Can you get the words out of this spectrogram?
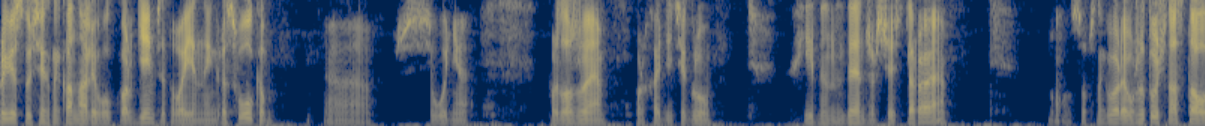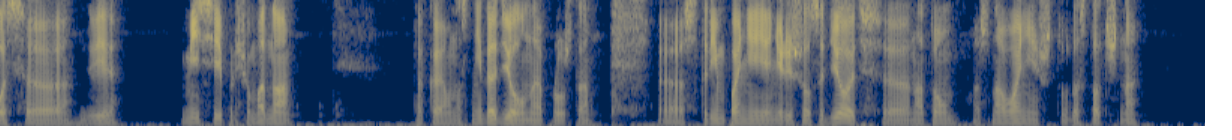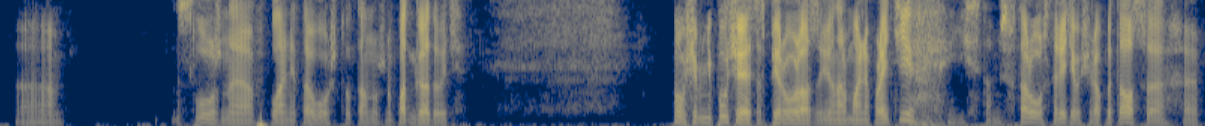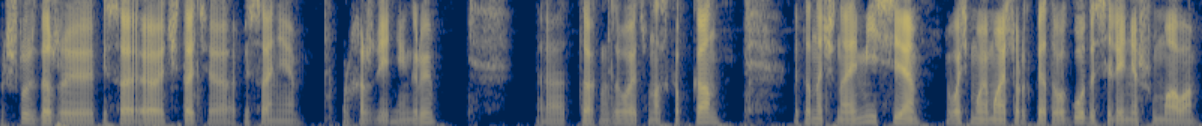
Приветствую всех на канале Волк War Games, это военные игры с Волком. Э, сегодня продолжаем проходить игру Hidden Danger, часть вторая. Ну, собственно говоря, уже точно осталось э, две миссии, причем одна такая у нас недоделанная просто. Э, стрим по ней я не решился делать на том основании, что достаточно сложная в плане того, что там нужно подгадывать ну, в общем, не получается с первого раза ее нормально пройти. И, там, с второго, с третьего вчера пытался. Э, пришлось даже писать, э, читать э, описание прохождения игры. Так, называется у нас Капкан. Это ночная миссия. 8 мая 45 года, селение Шумава.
